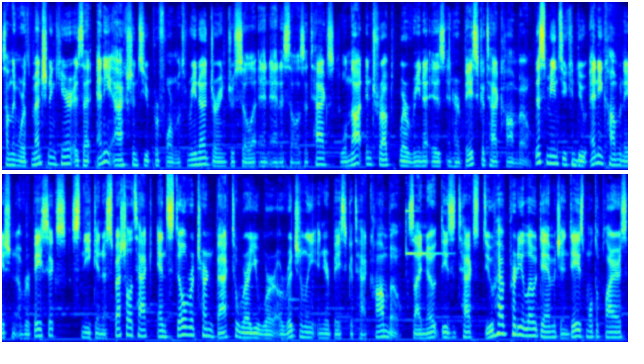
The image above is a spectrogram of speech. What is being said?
Something worth mentioning here is that any actions you perform with Rina during Drusilla and Anastella's attacks will not interrupt where Rina is in her basic attack combo. This means you can do any combination of her basics, sneak in a special attack, and still return back to where you were originally in your basic attack combo. Side note, these attacks do have pretty low damage and daze multipliers,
